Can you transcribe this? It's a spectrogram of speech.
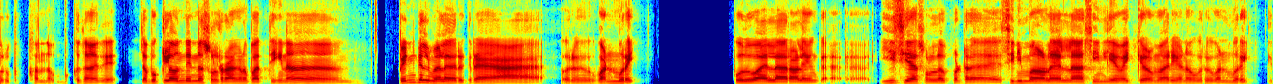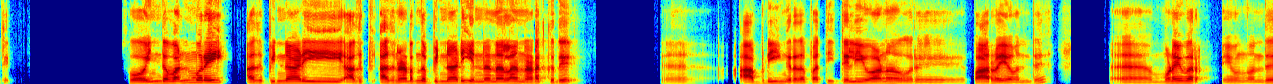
ஒரு புக் அந்த புக்கு தான் இது. இந்த புக்கில் வந்து என்ன சொல்கிறாங்கன்னு பார்த்தீங்கன்னா பெண்கள் மேலே இருக்கிற ஒரு வன்முறை. பொதுவாக எல்லாராலையும் ஈஸியாக சொல்லப்படுற சினிமாவில் எல்லா சீன்லேயும் வைக்கிற மாதிரியான ஒரு வன்முறை இது. ஸோ இந்த வன்முறை அது பின்னாடி அதுக்கு அது நடந்த பின்னாடி என்னென்னலாம் நடக்குது அஹ், அப்படிங்கிறத பற்றி தெளிவான ஒரு பார்வையை வந்து அஹ், முனைவர் இவங்க வந்து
